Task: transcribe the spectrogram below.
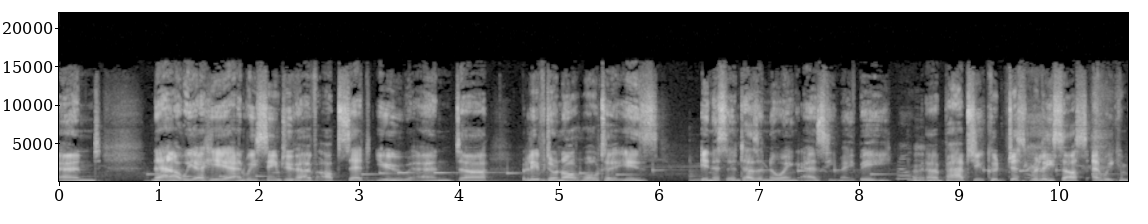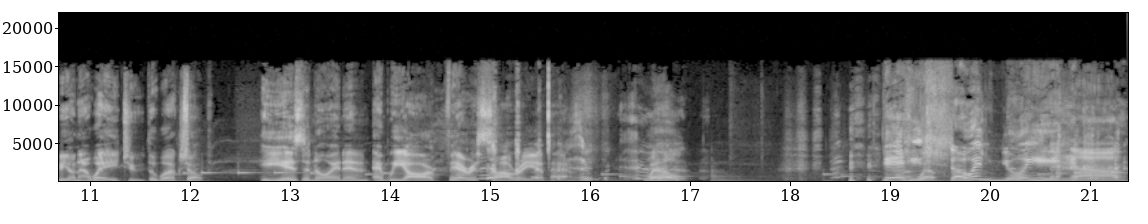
and now we are here and we seem to have upset you. And uh, believe it or not, Walter is innocent, as annoying as he may be. Uh, perhaps you could just release us and we can be on our way to the workshop. he is annoying, and, and we are very sorry about it. well, Yeah, he's Well- so annoying. Uh,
